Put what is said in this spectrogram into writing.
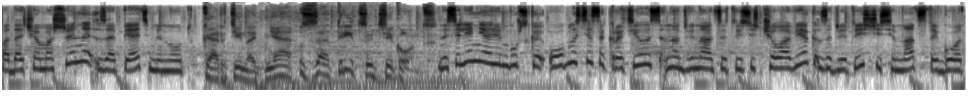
Подача машины за 5 минут. Картина дня за 30 секунд. Население Оренбургской области сократилось на 12 тысяч человек за 2017 год.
